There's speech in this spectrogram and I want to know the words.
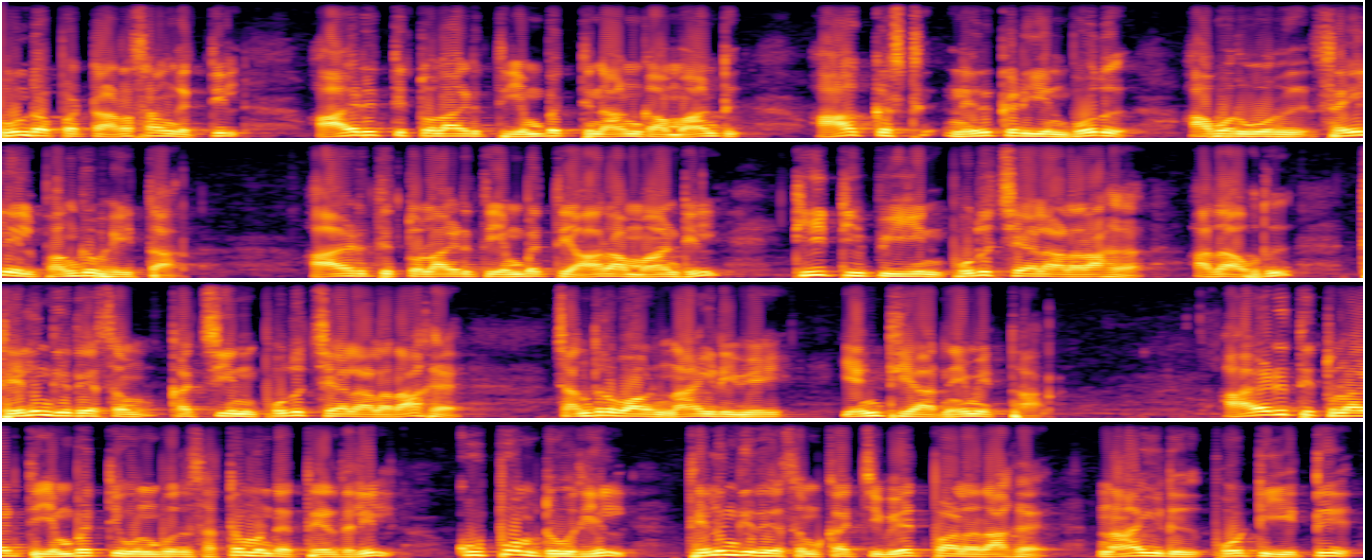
தூண்டப்பட்ட அரசாங்கத்தில் ஆயிரத்தி தொள்ளாயிரத்தி எண்பத்தி நான்காம் ஆண்டு ஆகஸ்ட் நெருக்கடியின் போது அவர் ஒரு செயலில் பங்கு வகித்தார். ஆயிரத்தி தொள்ளாயிரத்தி எண்பத்தி ஆறாம் ஆண்டில் டிடிபியின் பொதுச் செயலாளராக அதாவது தெலுங்கு தேசம் கட்சியின் பொதுச் செயலாளராக சந்திரபாபு நாயுடுவை என்டிஆர் நியமித்தார் ஆயிரத்தி தொள்ளாயிரத்தி எண்பத்தி ஒன்பது சட்டமன்ற தேர்தலில் குப்பம் தொகுதியில் தெலுங்கு தேசம் கட்சி வேட்பாளராக நாயுடு போட்டியிட்டு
